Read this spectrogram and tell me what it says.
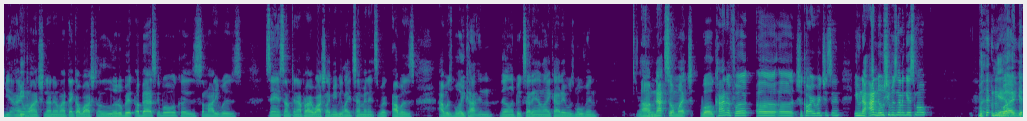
Yeah, I didn't c- watch none of them. I think I watched a little bit of basketball because somebody was saying something. I probably watched like maybe like ten minutes, but I was I was boycotting the Olympics. I didn't like how they was moving. Um, not so much. Well, kind of for uh uh Sha'Carri Richardson, even though I knew she was gonna get smoked. but yeah, yeah,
